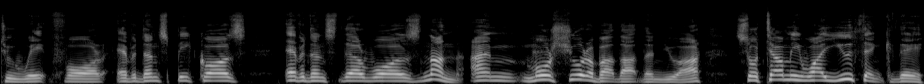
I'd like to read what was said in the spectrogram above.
to wait for evidence because evidence there was none. I'm more sure about that than you are. So tell me why you think they,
